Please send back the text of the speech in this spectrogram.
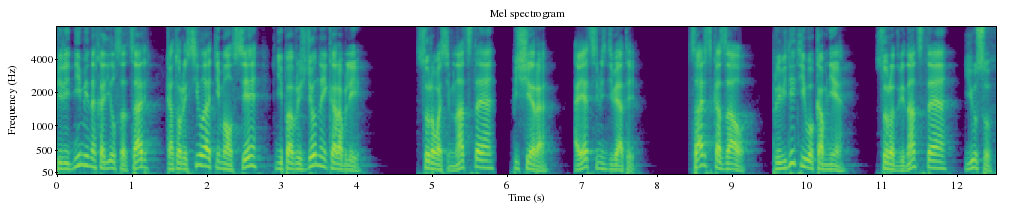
Перед ними находился царь, который силой отнимал все неповрежденные корабли. Сура 18, пещера, аят 79. Царь сказал, приведите его ко мне. Сура 12, Юсуф,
